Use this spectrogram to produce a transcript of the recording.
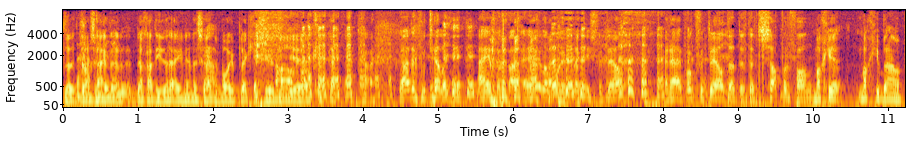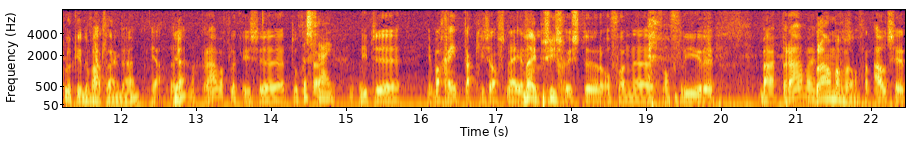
De- dan, gaat zijn iedereen. er, dan gaat iedereen en dan zijn Ja. er mooie plekjes. Die, eh, ja, dat vertel ik niet. Hij heeft een paar hele mooie plekjes verteld. En hij heeft ook verteld dat het, het sap ervan... mag, je, mag je bramen plukken in de waterlijn daar? Ja, dat Ja? bramenpluk is eh toegestaan. Dat is vrij. Niet, eh, je mag geen takjes afsnijden Nee, van precies. guster of van, eh, van vlieren. Maar bramen, Bramen mag wel. van oudsher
